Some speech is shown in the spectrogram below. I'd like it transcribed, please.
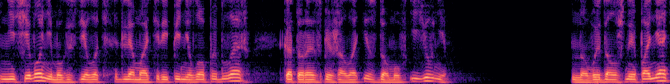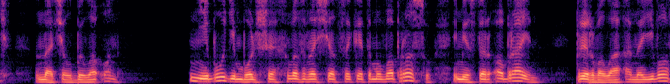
ничего не мог сделать для матери Пенелопы Блэр, которая сбежала из дому в июне. «Но вы должны понять», — начал было он. «Не будем больше возвращаться к этому вопросу, мистер О'Брайен», — прервала она его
